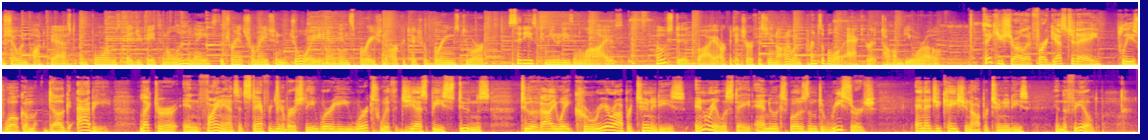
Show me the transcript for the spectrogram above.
The show and podcast informs, educates, and illuminates the transformation, joy, and inspiration architecture brings to our cities, communities, and lives. Hosted by architecture aficionado and principal of Accurate, Tom Dioro. Thank you, Charlotte. For our guest today, please welcome Doug Abbey, lecturer in finance at Stanford University, where he works with GSB students to evaluate career opportunities in real estate and to expose them to research and education opportunities in the field.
